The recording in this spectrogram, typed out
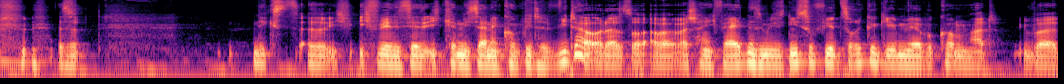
also nichts, also ich, ich will jetzt, ich kenne nicht seine komplette Vita oder so, aber wahrscheinlich verhältnismäßig nicht so viel zurückgegeben, wie er bekommen hat, über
